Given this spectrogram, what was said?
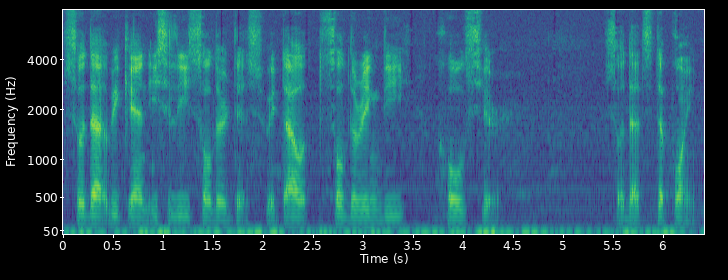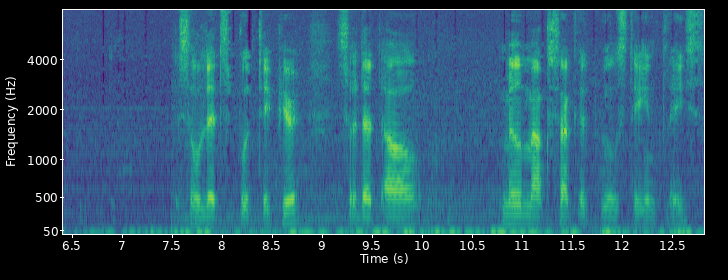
so that we can easily solder this without soldering the holes here. So that's the point so let's put tape here so that our Mill-Max socket will stay in place.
